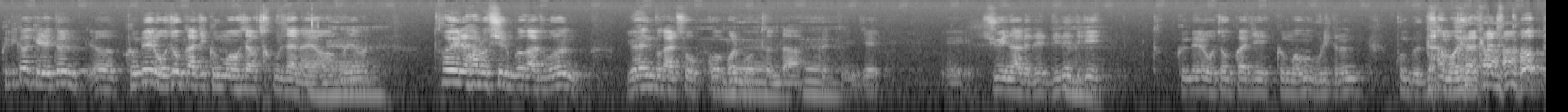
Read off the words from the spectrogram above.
그러니까 걔네들 어, 금요일 오전까지 근무하자고 자꾸 그러잖아요. 네. 왜냐면 토요일 하루 쉬는 거 가지고는 여행도 갈 수 없고 뭘 네. 못한다. 네. 그래서 이제 이 주인 아래들 니네들이 금요일 오전까지 근무하면 우리들은 굶는다 뭐 이래가지고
